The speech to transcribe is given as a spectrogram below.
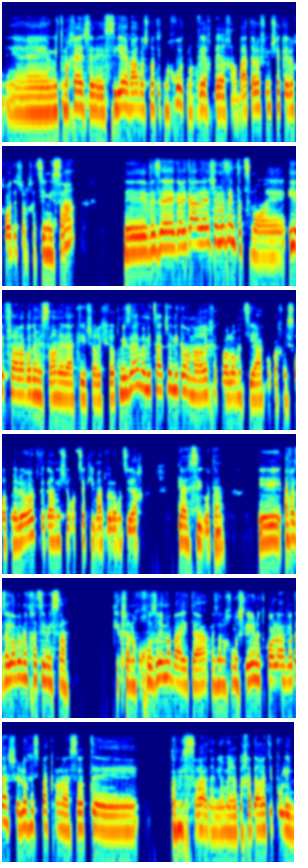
אה, מתמחה שסיים ארבע שנות התמחות מרוויח בערך 4,000 שקל לחודש על חצי משרה, אה, וזה גלגל שמזין את עצמו. אה, אי אפשר לעבוד במשרה מלאה כי אי אפשר לחיות מזה, ומצד שני גם המערכת כבר לא מציעה כל כך משרות מלאות, וגם מי שרוצה כמעט ולא מצליח להשיג אותן. אבל זה לא באמת חצי משרה. כי כשאנחנו חוזרים הביתה, אז אנחנו משלימים את כל העבודה שלא הספקנו לעשות אה, במשרד, אני אומרת, בחדר הטיפולים.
